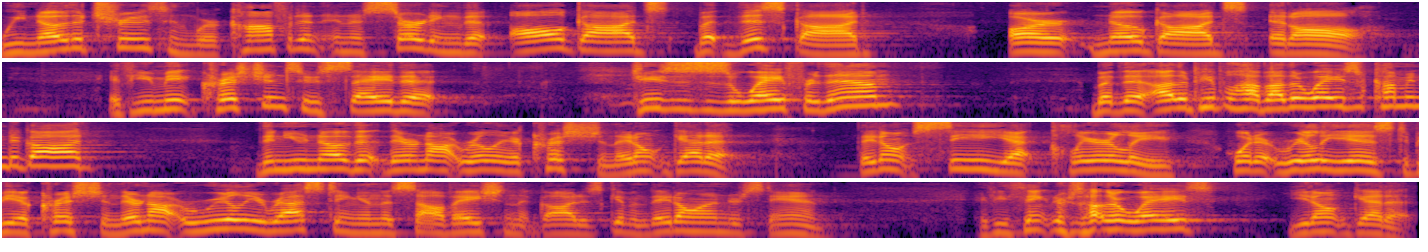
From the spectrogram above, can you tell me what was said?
We know the truth and we're confident in asserting that all gods but this God are no gods at all. If you meet Christians who say that Jesus is a way for them, but that other people have other ways of coming to God, then you know that they're not really a Christian. They don't get it. They don't see yet clearly what it really is to be a Christian. They're not really resting in the salvation that God has given. They don't understand. If you think there's other ways, you don't get it.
